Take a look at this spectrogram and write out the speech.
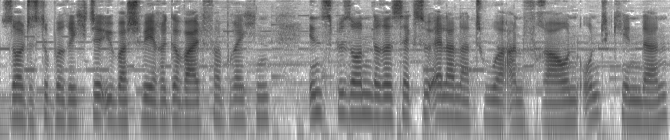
Solltest du Berichte über schwere Gewaltverbrechen, insbesondere sexueller Natur an Frauen und Kindern,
